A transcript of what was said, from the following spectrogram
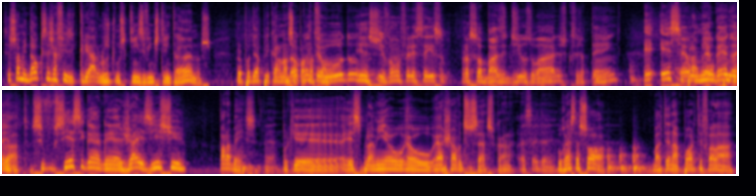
Você só me dá o que vocês já fiz, criaram nos últimos 15, 20, 30 anos para eu poder aplicar na nossa Dá o plataforma. conteúdo Isso. e vão oferecer isso para sua base de usuários que você já tem. E- Esse É pra o- mim é é o pulo do ganha-ganha. gato. Se, se esse ganha-ganha já existe, parabéns. É. Porque esse pra mim é, o, é, o- é a chave do sucesso, cara. Essa é a ideia. O resto é só bater na porta e falar:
